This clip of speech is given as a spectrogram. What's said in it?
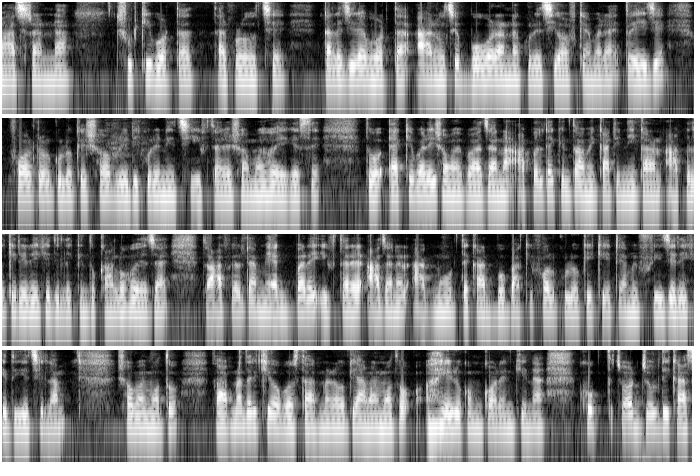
মাছ রান্না, শুটকি ভর্তা, তারপর হচ্ছে কালেজিরা ভর্তা আর হচ্ছে বউ রান্না করেছি অফ ক্যামেরায় তো এই যে ফল টলগুলোকে সব রেডি করে নিচ্ছি ইফতারের সময় হয়ে গেছে। তো একেবারেই সময় পাওয়া যায় না। আপেলটা কিন্তু আমি কাটিনি কারণ আপেল কেটে রেখে দিলে কিন্তু কালো হয়ে যায়। তো আপেলটা আমি একবারে ইফতারের আজানের আগ মুহূর্তে কাটবো। বাকি ফলগুলোকে কেটে আমি ফ্রিজে রেখে দিয়েছিলাম সময় মতো। তো আপনাদের কি অবস্থা? আপনারাও কি আমার মতো এরকম করেন কি না? খুব চট জলদি কাজ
